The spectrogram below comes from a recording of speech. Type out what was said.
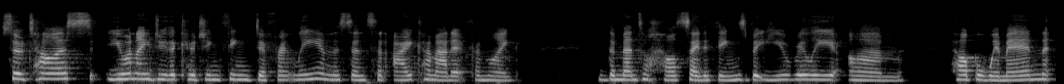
So tell us, you and I do the coaching thing differently in the sense that I come at it from like the mental health side of things, but you really um help women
